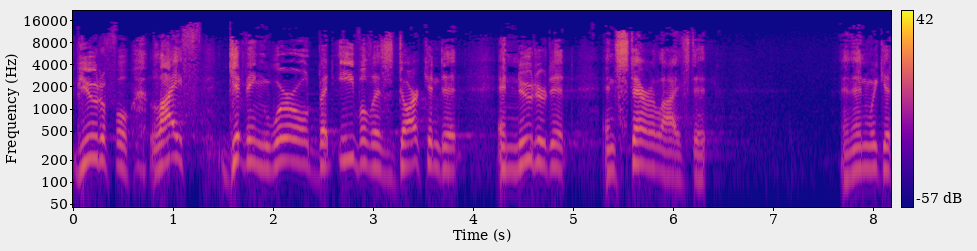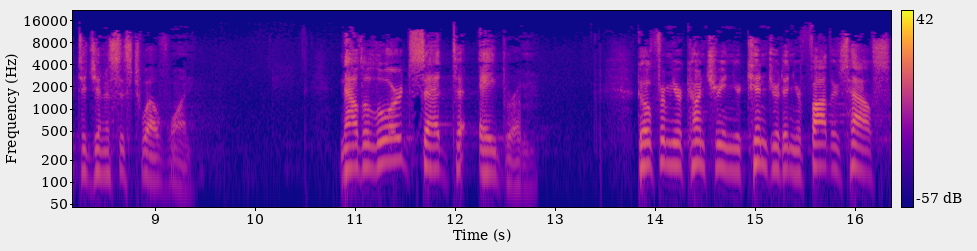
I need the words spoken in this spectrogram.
beautiful, life giving world, but evil has darkened it and neutered it and sterilized it. And then we get to Genesis 12 1. Now the Lord said to Abram, Go from your country and your kindred and your father's house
